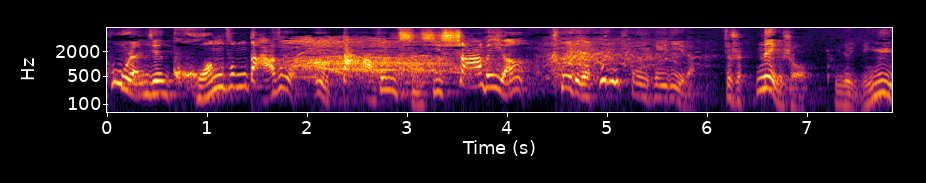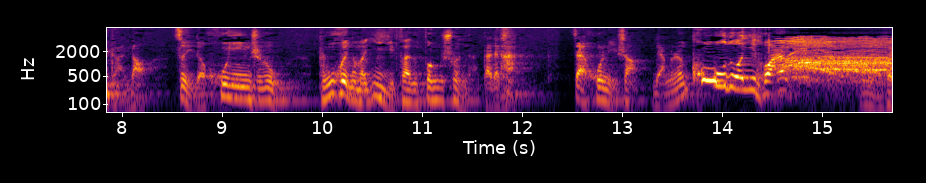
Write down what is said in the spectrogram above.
突然间狂风大作，哎呦，大风起兮沙飞扬。吹得个昏天黑地的，就是那个时候，他们就已经预感到自己的婚姻之路不会那么一帆风顺的。大家看，在婚礼上，两个人哭作一团。王小飞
